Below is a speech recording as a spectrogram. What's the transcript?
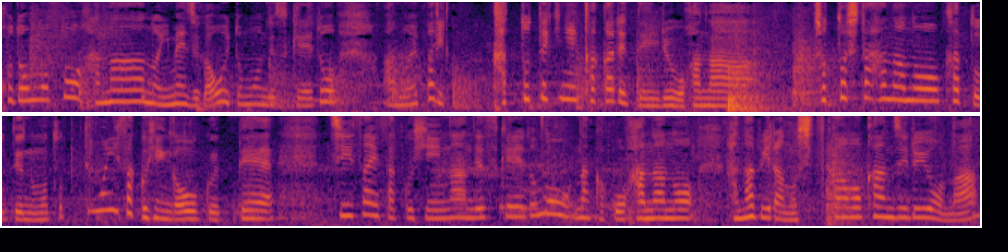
子供と花のイメージが多いと思うんですけれどあのやっぱりカット的に描かれているお花ちょっとした花のカットっていうのもとってもいい作品が多くって小さい作品なんですけれどもなんかこう花の花びらの質感を感じるような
